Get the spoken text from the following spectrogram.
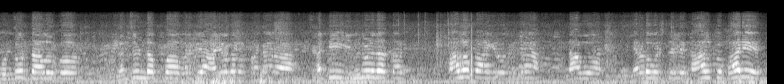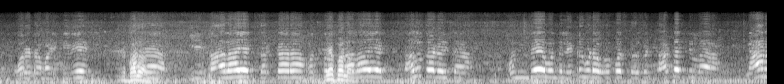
ಕೊಟ್ಟೂರು ತಾಲೂಕು ನಂಜುಂಡಪ್ಪ ವರದಿ ಆಯೋಗದ ಪ್ರಕಾರ ಅತಿ ಹಿಂದುಳಿದ ತಾಲೂಕು ಆಗಿರೋದ್ರಿಂದ ನಾವು ಎರಡು ವರ್ಷದಲ್ಲಿ ನಾಲ್ಕು ಬಾರಿ ಹೋರಾಟ ಮಾಡಿದ್ದೀವಿ. ಈ ನಾಲಾಯಕ್ ಸರ್ಕಾರ ಮತ್ತು ನಾಲಾಯಕ್ ತಾಲೂಕಾಡಳಿತ ಒಂದೇ ಒಂದು ಲೆಟರ್ ಕೂಡ ವಾಪಸ್ ಕಳ್ಸಕ್ ತಾಕತ್ತಿಲ್ಲ ಜ್ಞಾನ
